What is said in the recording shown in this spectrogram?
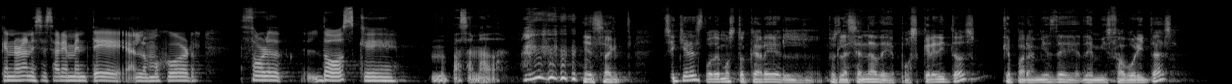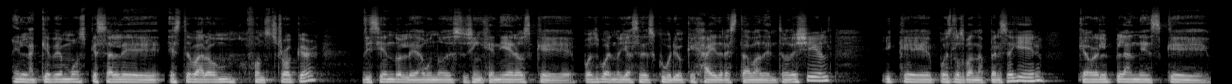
que no era necesariamente a lo mejor Thor 2, que no pasa nada. Exacto. Si quieres, podemos tocar el, pues, la escena de postcréditos, que para mí es de, de mis favoritas en la que vemos que sale este varón von Stroker diciéndole a uno de sus ingenieros que, pues bueno, ya se descubrió que Hydra estaba dentro de Shield y que pues los van a perseguir, que ahora el plan es que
